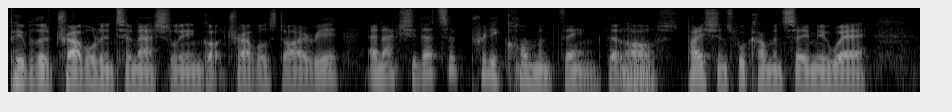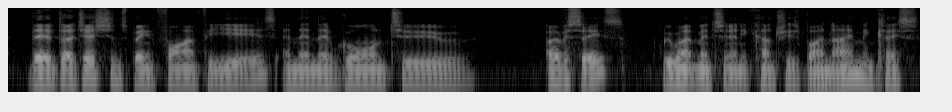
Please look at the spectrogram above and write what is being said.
people that have travelled internationally and got travels diarrhea. And actually, that's a pretty common thing that I'll, patients will come and see me where their digestion's been fine for years and then they've gone to overseas. We won't mention any countries by name in case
